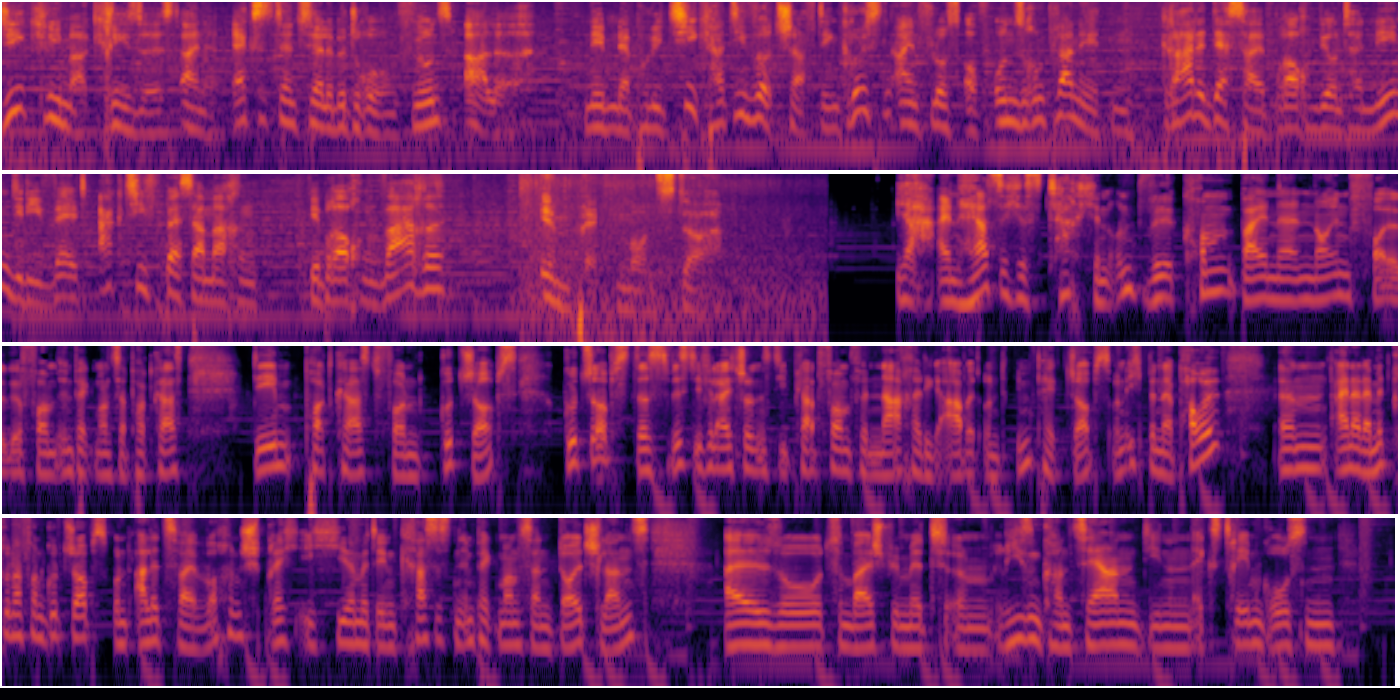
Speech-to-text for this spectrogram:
Die Klimakrise ist eine existenzielle Bedrohung für uns alle. Neben der Politik hat die Wirtschaft den größten Einfluss auf unseren Planeten. Gerade deshalb brauchen wir Unternehmen, die die Welt aktiv besser machen. Wir brauchen wahre Impact Monster. Ja, ein herzliches Tachchen und willkommen bei einer neuen Folge vom Impact Monster Podcast, dem Podcast von Good Jobs. Good Jobs, das wisst ihr vielleicht schon, ist die Plattform für nachhaltige Arbeit und Impact Jobs. Und ich bin der Paul, ähm, einer der Mitgründer von Good Jobs. Und alle zwei Wochen spreche ich hier mit den krassesten Impact Monstern Deutschlands. Also zum Beispiel mit ähm, Riesenkonzernen, die einen extrem großen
